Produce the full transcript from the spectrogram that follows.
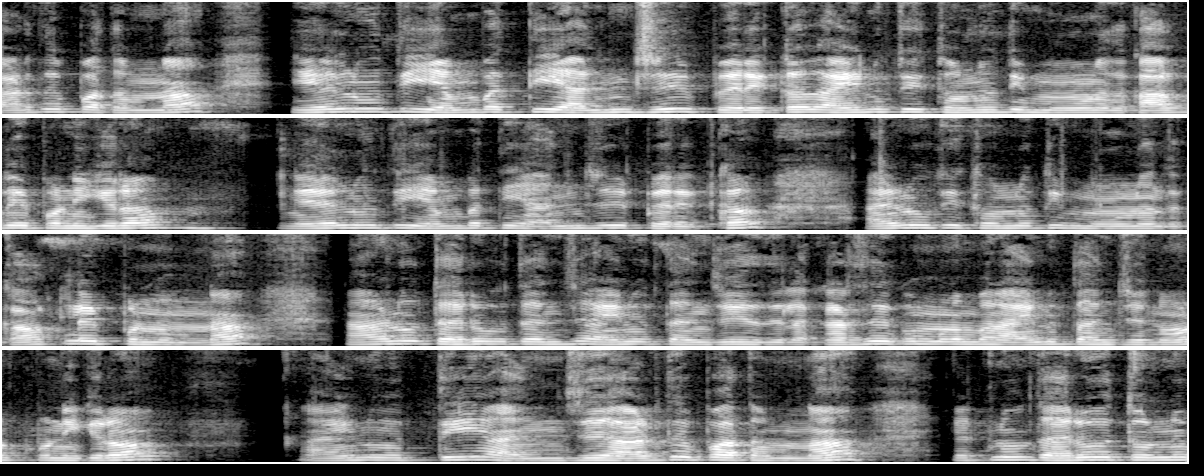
அடுத்து பார்த்தோம்னா எழுநூற்றி எண்பத்தி அஞ்சு பெருக்கள் ஐநூற்றி தொண்ணூற்றி மூணு. அதை கால்குலேட் பண்ணிக்கிறோம். எழுநூற்றி எண்பத்தி அஞ்சு பெருக்கள் ஐநூற்றி தொண்ணூற்றி மூணு. அதை கால்குலேட் பண்ணோம்னா நானூற்றி அறுபத்தஞ்சு ஐநூற்றஞ்சு இதில் கடைசி இருக்கும் நம்பர் ஐநூற்றஞ்சு நோட் பண்ணிக்கிறோம். ஐநூற்றி அஞ்சு. அடுத்து பார்த்தோம்னா எட்நூற்றி அறுபத்தொன்று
